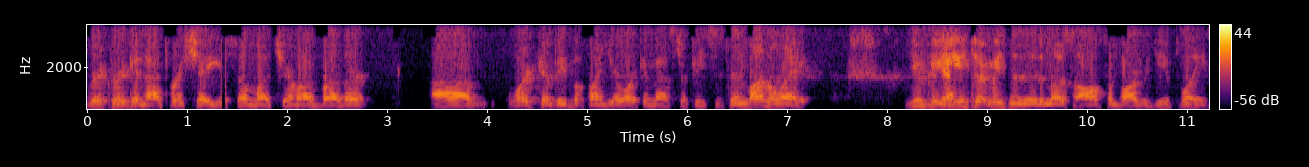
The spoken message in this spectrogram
Rick Riggin, I appreciate you so much. You're my brother. Um, where can people find your work and masterpieces? And by the way, you yep. you took me to the, the most awesome barbecue place.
